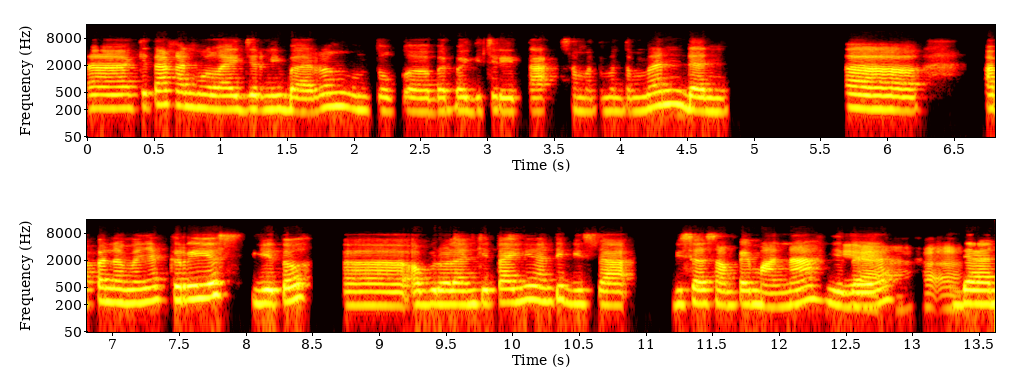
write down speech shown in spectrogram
uh, kita akan mulai journey bareng untuk uh, berbagi cerita sama teman-teman dan uh, apa namanya curious gitu. Uh, obrolan kita ini nanti bisa bisa sampai mana gitu yeah. ya. Dan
